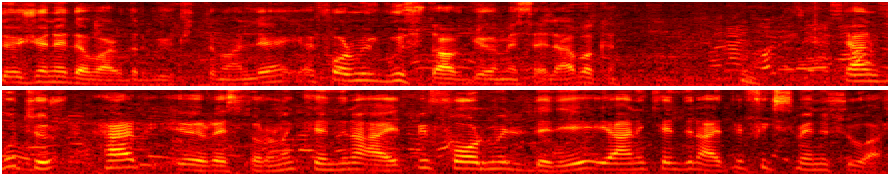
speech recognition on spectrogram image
dejeuner de vardır büyük ihtimalle. E, Formül Gustav diyor mesela bakın. Yani bu tür her e, restoranın kendine ait bir formül dediği yani kendine ait bir fix menüsü var.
